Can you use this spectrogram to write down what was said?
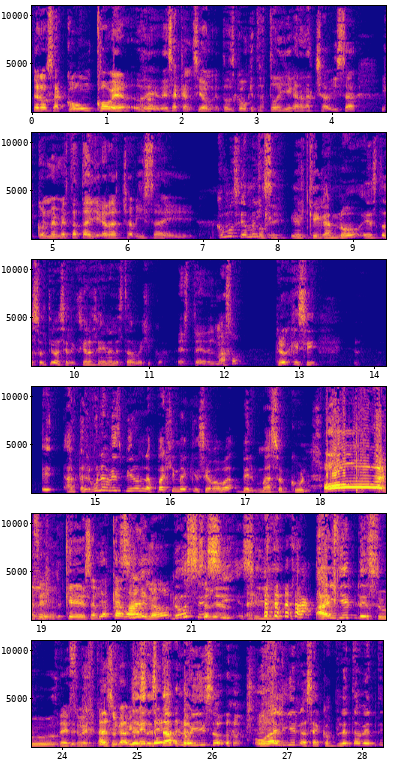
pero sacó un cover de, de esa canción. Entonces como que trató de llegar a la chaviza y con memes trata de llegar a la chaviza y ¿Cómo se llama el, No que, sé. el que ganó estas últimas elecciones ahí en el Estado de México? este del mazo. Creo que sí. Eh, ¿a- ¿Alguna vez vieron la página que se llamaba Del Mazo Kun? ¡Oh! Ah, el. Que salía kawaii, Sí, ¿no? No sé Salía- si, si alguien de su, De su de su de gabinete. su staff lo hizo o alguien, o sea, completamente.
